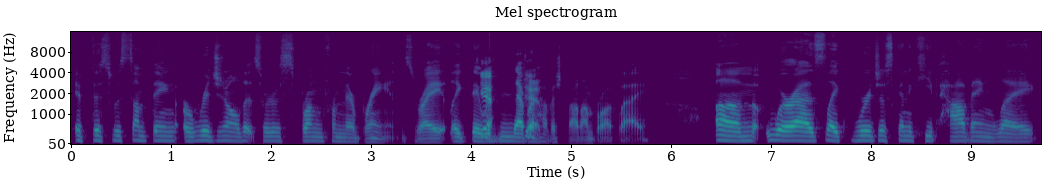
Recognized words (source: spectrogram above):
if this was something original that sort of sprung from their brains, right? Like they Yeah. would never Yeah. have a shot on Broadway. Um, whereas like we're just going to keep having like,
